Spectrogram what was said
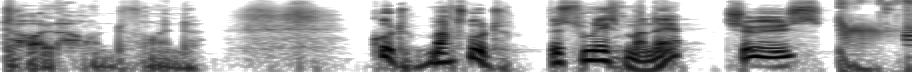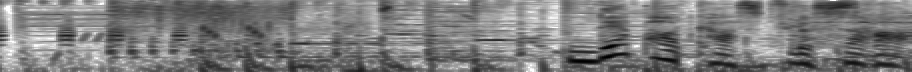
Toller Hund, Freunde. Gut, macht's gut. Bis zum nächsten Mal, ne? Tschüss. Der Podcast-Flüsterer.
